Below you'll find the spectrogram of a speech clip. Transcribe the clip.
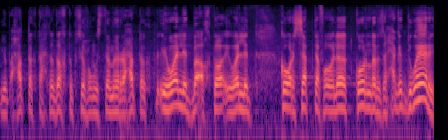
يبقى حطك تحت ضغط بصفة مستمرة حطك يولد بقى أخطاء يولد كور ثابتة فاولات corners الحاجات دي وارد.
